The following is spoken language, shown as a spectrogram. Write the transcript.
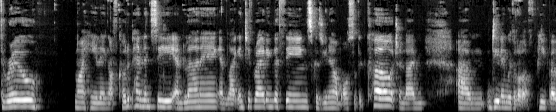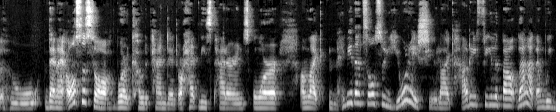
through my healing of codependency and learning and like integrating the things because you know i'm also the coach and i'm um, dealing with a lot of people who then i also saw were codependent or had these patterns or i'm like maybe that's also your issue. Like how do you feel about that? And we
